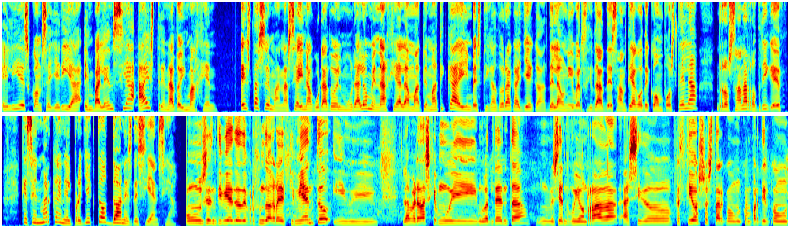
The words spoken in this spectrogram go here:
El IES Consellería en Valencia ha estrenado imagen. Esta semana se ha inaugurado el mural homenaje a la matemática e investigadora gallega de la Universidad de Santiago de Compostela, Rosana Rodríguez, que se enmarca en el proyecto Dones de Ciencia. Un sentimiento de profundo agradecimiento y la verdad es que muy contenta, me siento muy honrada. Ha sido precioso estar con, compartir con,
